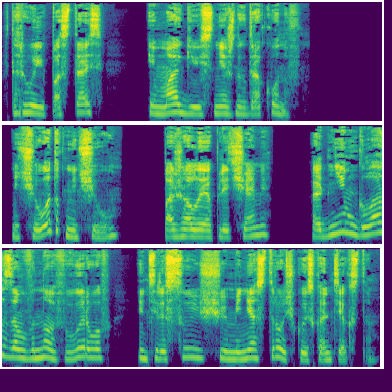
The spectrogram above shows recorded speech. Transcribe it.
вторую ипостась и магию снежных драконов. Ничего так ничего. Пожалуй, я плечами, одним глазом вновь вырвав интересующую меня строчку из контекста.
